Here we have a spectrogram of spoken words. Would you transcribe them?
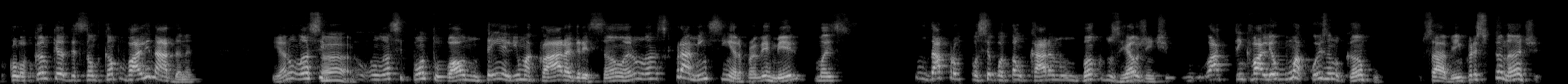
colocando que a decisão do campo vale nada, né? E era um lance, ah. um lance pontual, não tem ali uma clara agressão. Era um lance que, para mim, sim, era para vermelho, mas não dá para você botar um cara no banco dos réus, gente. Ah, tem que valer alguma coisa no campo, sabe? É impressionante.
